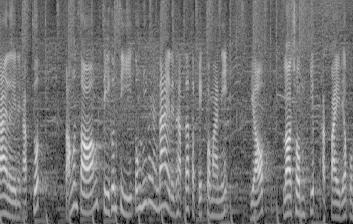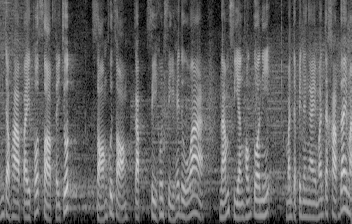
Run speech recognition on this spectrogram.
ได้เลยนะครับ ชุด2คูณ2 4คูณ4ตรงนี้ก็ยังได้เลยครับ ถ้าสเปคประมาณนี้ เดี๋ยวรอชมคลิปถัดไป เดี๋ยวผมจะพาไปทดสอบใส่ชุด2คูณ2กับ4คูณ4ให้ดูว่าน้ำเสียงของตัวนี้ มันจะเป็นยังไง มันจะขับได้ไหม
